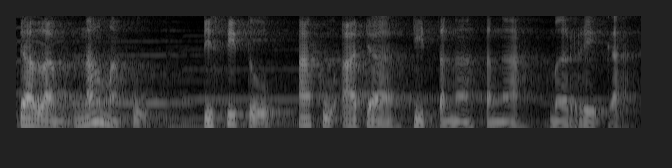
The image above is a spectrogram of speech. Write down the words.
dalam namaku, di situ aku ada di tengah-tengah mereka.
